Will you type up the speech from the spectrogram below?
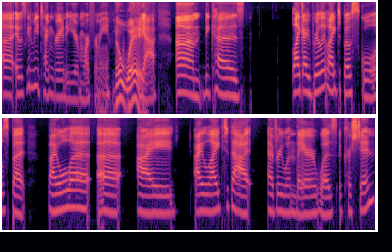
uh, it was going to be 10 grand a year more for me. No way. Yeah. Um, because like I really liked both schools, but Biola, uh, I I liked that everyone there was a Christian.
